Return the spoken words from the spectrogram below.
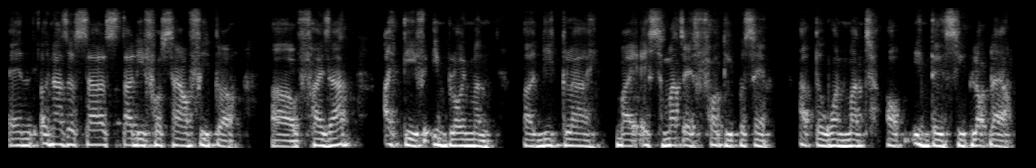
And another study for South Africa uh, finds that active employment uh, declined by as much as 40% after one month of intensive lockdown.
